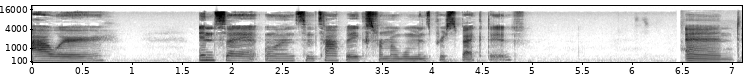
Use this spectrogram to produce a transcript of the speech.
our insight on some topics from a woman's perspective and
